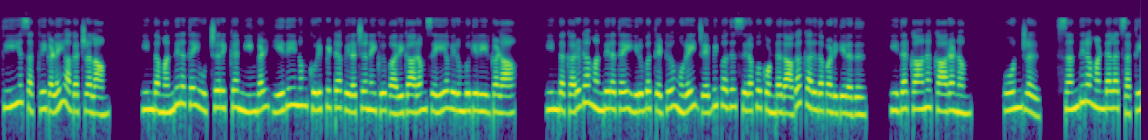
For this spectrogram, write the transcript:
தீய சக்திகளை அகற்றலாம். இந்த மந்திரத்தை உச்சரிக்க நீங்கள் ஏதேனும் குறிப்பிட்ட பிரச்சனைக்கு பரிகாரம் செய்ய விரும்புகிறீர்களா? இந்த கருட மந்திரத்தை இருபத்தெட்டு முறை ஜெபிப்பது சிறப்பு கொண்டதாக கருதப்படுகிறது. இதற்கான காரணம். ஒன்று. சந்திர மண்டல சக்தி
